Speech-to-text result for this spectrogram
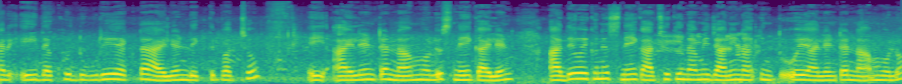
আর এই দেখো দূরে একটা আইল্যান্ড দেখতে পাচ্ছ। এই আইল্যান্ডটার নাম হলো স্নেক আইল্যান্ড আদেও এখানে স্নেক আছে কি না আমি জানি না কিন্তু ওই আইল্যান্ডটার নাম হলো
